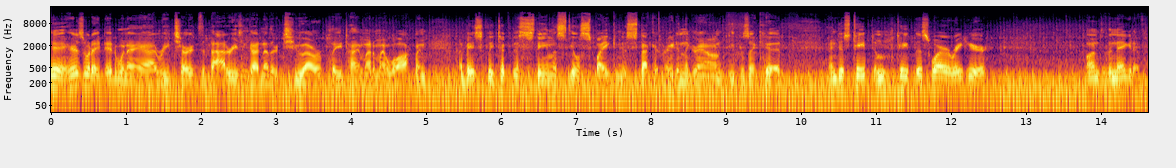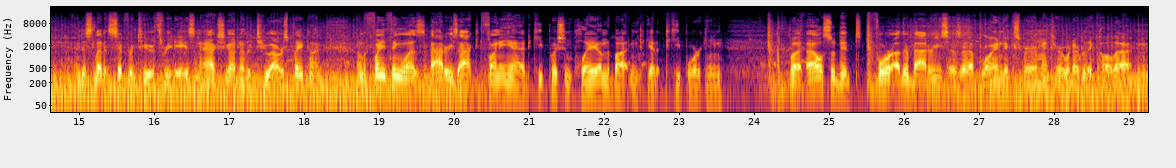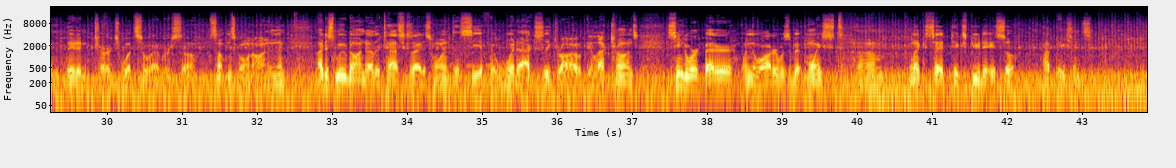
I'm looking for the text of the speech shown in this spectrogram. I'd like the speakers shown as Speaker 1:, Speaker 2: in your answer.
Speaker 1: Okay, here's what I did when I uh, recharged the batteries and got another two hour playtime out of my Walkman. I basically took this stainless steel spike and just stuck it right in the ground, deep as I could, and just taped them, taped this wire right here onto the negative and just let it sit for two or three days and I actually got another two hours playtime. Now the funny thing was the batteries acted funny. I had to keep pushing play on the button to get it to keep working. But I also did four other batteries as a blind experiment or whatever they call that, and they didn't charge whatsoever. So something's going on. And then I just moved on to other tests because I just wanted to see if it would actually draw out the electrons. It seemed to work better when the water was a bit moist. Um, like I said, it takes a few days, so have patience.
